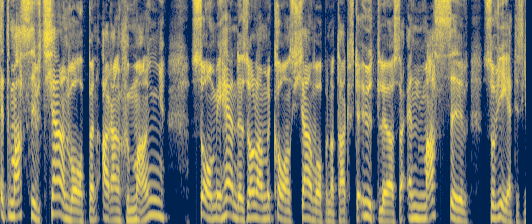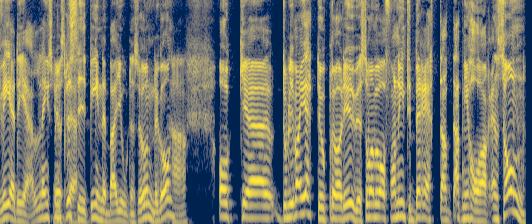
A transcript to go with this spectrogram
ett massivt kärnvapenarrangemang som i händelse av en amerikansk kärnvapenattack ska utlösa en massiv sovjetisk vedergällning som Just i det. princip innebär jordens undergång. Ja. Och eh, då blir man jätteupprörd i USA. Men varför har ni inte berättat att ni har en sån?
